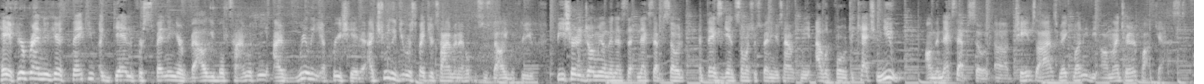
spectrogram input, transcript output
Hey, if you're brand new here, thank you again for spending your valuable time with me. I really appreciate it. I truly do respect your time, and I hope this was valuable for you. Be sure to join me on the next, next episode. And thanks again so much for spending your time with me. I look forward to catching you on the next episode of Change Lives, Make Money, the Online Trainer Podcast.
